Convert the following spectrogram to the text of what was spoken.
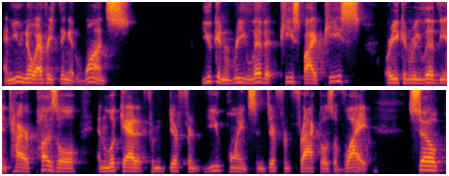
and you know everything at once, you can relive it piece by piece or you can relive the entire puzzle and look at it from different viewpoints and different fractals of light. So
